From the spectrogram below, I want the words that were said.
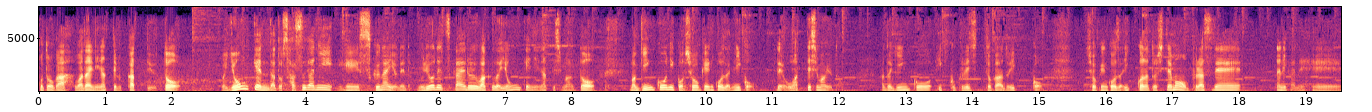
ことが話題になってるかっていうと、4件だとさすがに、え少ないよねと。無料で使える枠が4件になってしまうと、まあ、銀行2個、証券口座2個で終わってしまうよと。あと銀行1個、クレジットカード1個、証券口座1個だとしても、プラスで何かね、え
